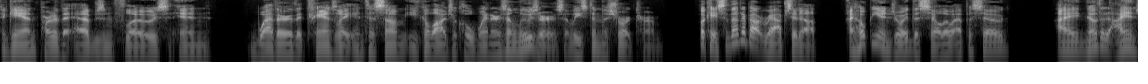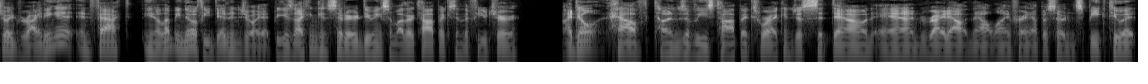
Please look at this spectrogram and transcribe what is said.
Again, part of the ebbs and flows in weather that translate into some ecological winners and losers, at least in the short term. Okay, so that about wraps it up. I hope you enjoyed the solo episode. I know that I enjoyed writing it. In fact, you know, let me know if you did enjoy it because I can consider doing some other topics in the future. I don't have tons of these topics where I can just sit down and write out an outline for an episode and speak to it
